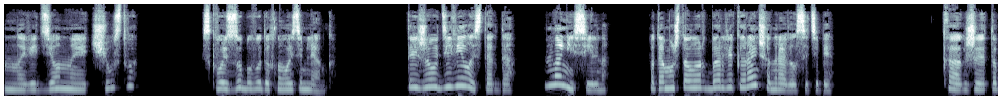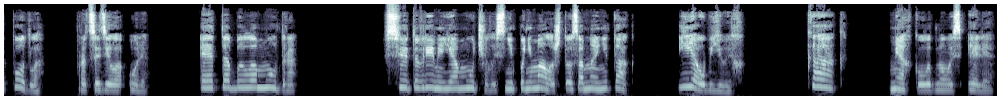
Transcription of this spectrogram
Наведенные чувства? Сквозь зубы выдохнула землянка. Ты же удивилась тогда, но не сильно, потому что лорд Бервик и раньше нравился тебе. Как же это подло, процедила Оля. Это было мудро. Все это время я мучилась, не понимала, что со мной не так и я убью их». «Как?» — мягко улыбнулась Элия.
